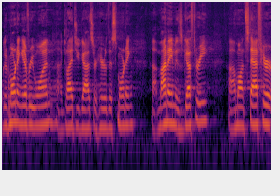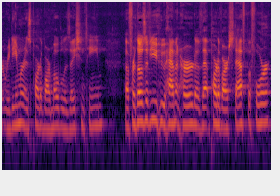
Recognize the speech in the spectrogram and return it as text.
Good morning, everyone. Uh, glad you guys are here this morning. Uh, my name is Guthrie. I'm on staff here at Redeemer as part of our mobilization team. Uh, for those of you who haven't heard of that part of our staff before,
